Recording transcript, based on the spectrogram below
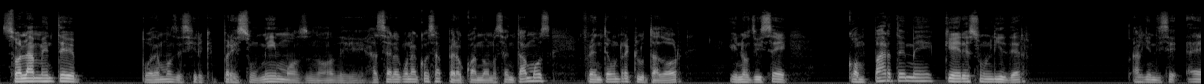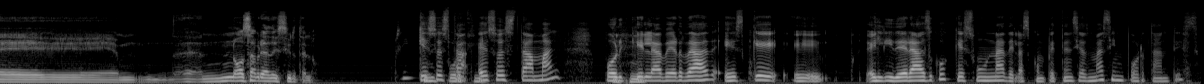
Solamente podemos decir que presumimos ¿no? de hacer alguna cosa, pero cuando nos sentamos frente a un reclutador y nos dice, compárteme que eres un líder, alguien dice, eh, no sabría decírtelo. Sí, eso está, eso está mal, porque la verdad es que eh, el liderazgo, que es una de las competencias más importantes,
